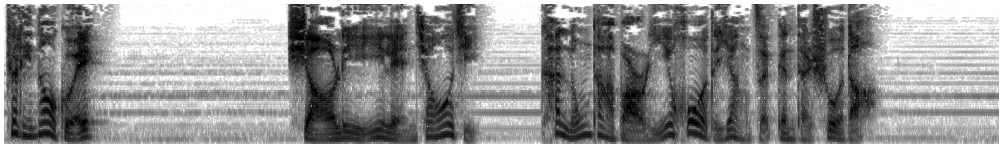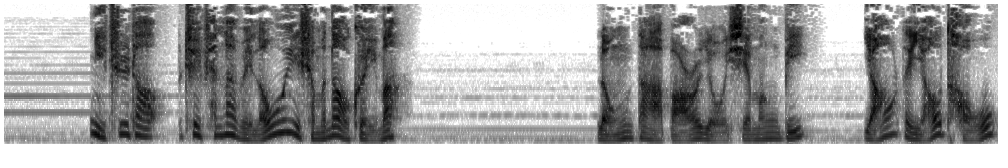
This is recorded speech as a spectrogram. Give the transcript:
这里闹鬼！小丽一脸焦急，看龙大宝疑惑的样子，跟他说道：“你知道这片烂尾楼为什么闹鬼吗？”龙大宝有些懵逼，摇了摇头：“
